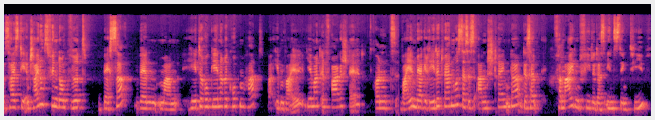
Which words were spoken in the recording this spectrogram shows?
das heißt, die Entscheidungsfindung wird besser, wenn man heterogenere Gruppen hat, eben weil jemand in Frage stellt und weil mehr geredet werden muss. Das ist anstrengender. Deshalb vermeiden viele das instinktiv.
